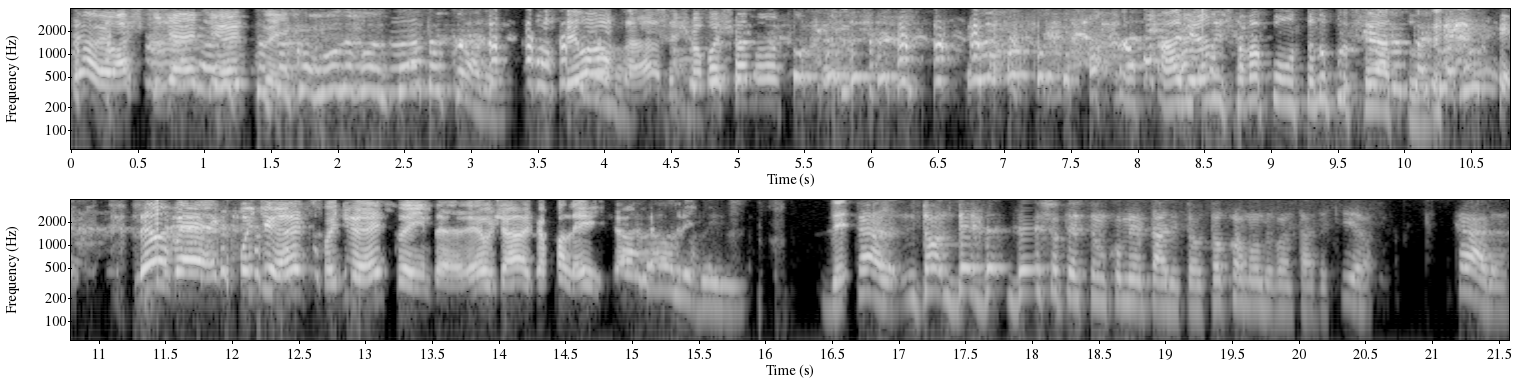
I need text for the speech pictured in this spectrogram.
Não, eu acho que já é de antes Você tá com a mão levantada, cara. Sei lá, tá. Deixa eu abaixar a mão. A Ariana estava apontando pro teto. Não, é, foi de antes, foi de antes ainda. Eu já, já falei. Já, Caralho, de... Cara, então, de, de, deixa eu tecer um comentário, então. Tô com a mão levantada aqui, ó. Cara,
